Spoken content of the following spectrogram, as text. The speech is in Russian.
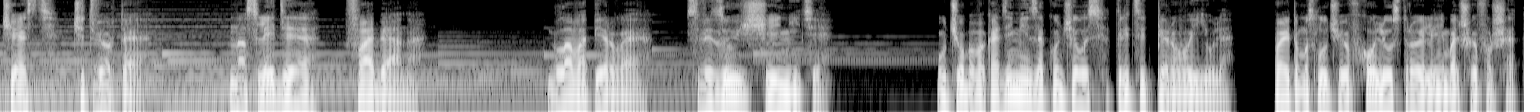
Часть четвертая. Наследие Фабиана. Глава первая. Связующие нити. Учеба в академии закончилась 31 июля. По этому случаю в холле устроили небольшой фуршет.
